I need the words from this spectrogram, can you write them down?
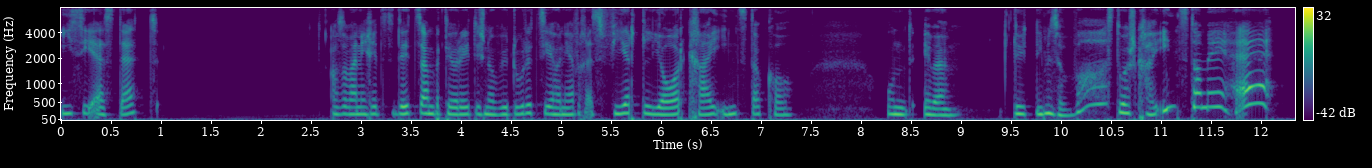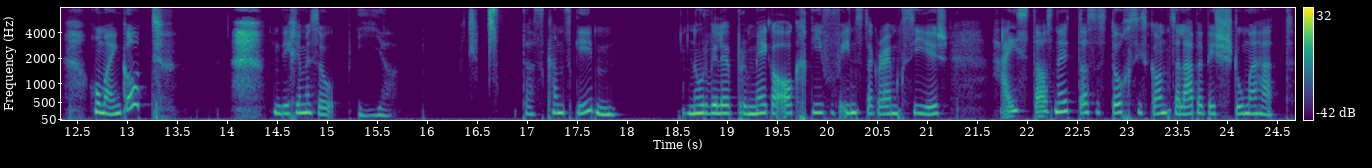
easy as that. Also wenn ich jetzt Dezember theoretisch noch durchziehen würde, habe ich einfach ein Vierteljahr kein Insta gehabt. Und eben, die Leute immer so, was, du hast kein Insta mehr? Hä? Oh mein Gott. Und ich immer so, ja, das kann es geben. Nur weil jemand mega aktiv auf Instagram war, heisst das nicht, dass es doch sein ganzes Leben bestimmt hat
